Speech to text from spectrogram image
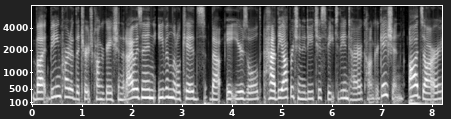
But being part of the church congregation that I was in, even little kids, about eight years old, had the opportunity to speak to the entire congregation. Odds are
